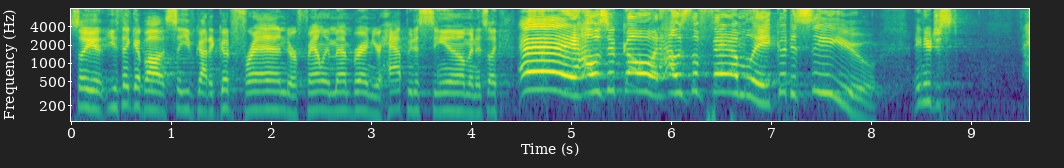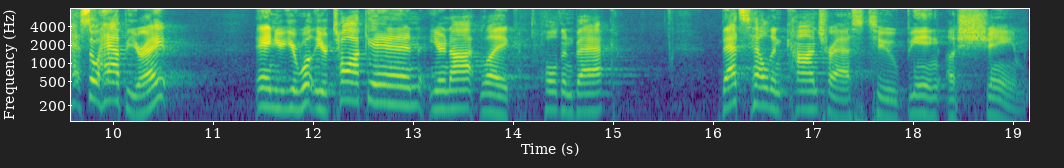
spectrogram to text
So you, you think about, say, you've got a good friend or family member and you're happy to see them, and it's like, hey, how's it going? How's the family? Good to see you. And you're just so happy, right? And you're, you're, you're talking, you're not like holding back. That's held in contrast to being ashamed.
